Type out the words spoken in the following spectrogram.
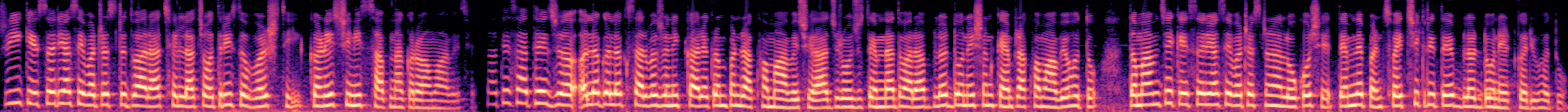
શ્રી કેસરિયા સેવા ટ્રસ્ટ દ્વારા છેલ્લા ચોત્રીસ વર્ષથી ગણેશજીની સ્થાપના કરવામાં આવે છે. સાથે સાથે જ અલગ અલગ સાર્વજનિક કાર્યક્રમ પણ રાખવામાં આવે છે. આજ રોજ તેમના દ્વારા બ્લડ ડોનેશન કેમ્પ રાખવામાં આવ્યો હતો. તમામ જે કેસરિયા સેવા ટ્રસ્ટના લોકો છે, તેમને પણ સ્વૈચ્છિક રીતે બ્લડ ડોનેટ કર્યું હતું.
